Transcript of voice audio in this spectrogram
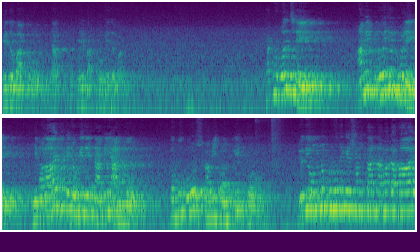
বেদবাক্য যার মুখের বাক্য বেদবাক্য। ঠাকুর বলছেন আমি প্রয়োজন হলে হিমালয় থেকে যোগীদের নামিয়ে আনব। তবু কোর্স আমি কমপ্লিট করব। যদি অন্য গ্রহ থেকে সন্তান নামাতে হয়,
